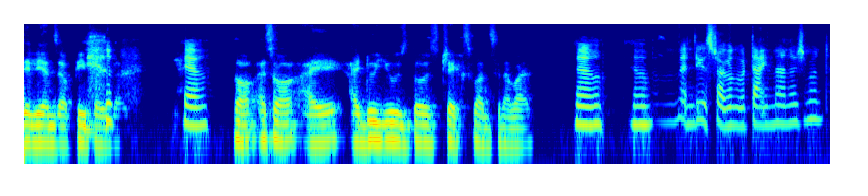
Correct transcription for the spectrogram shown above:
zillions of people. Yeah. So, so I I do use those tricks once in a while. Yeah. Yeah. And do you struggle with time management?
